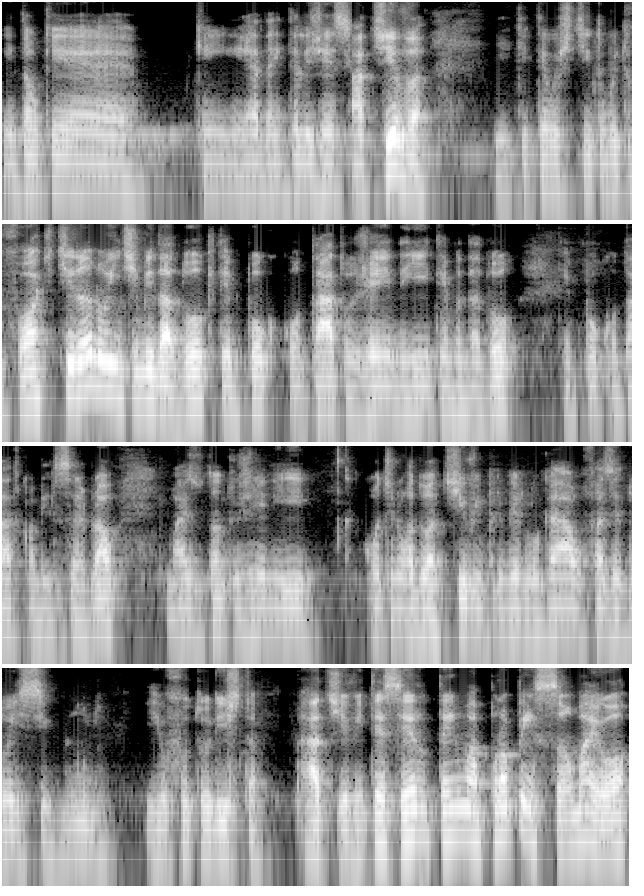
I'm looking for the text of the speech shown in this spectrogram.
Então quem é quem é da inteligência ativa e que tem um instinto muito forte, tirando o intimidador, que tem pouco contato, o GNI intimidador, tem pouco contato com a mídia cerebral, mas o tanto o GNI continuador ativo em primeiro lugar, o fazedor em segundo e o futurista ativo em terceiro, tem uma propensão maior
